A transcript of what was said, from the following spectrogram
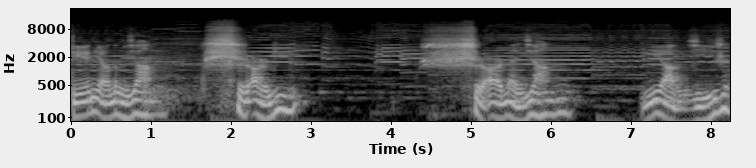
爹娘能养十二女，十二难养。娘一人，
